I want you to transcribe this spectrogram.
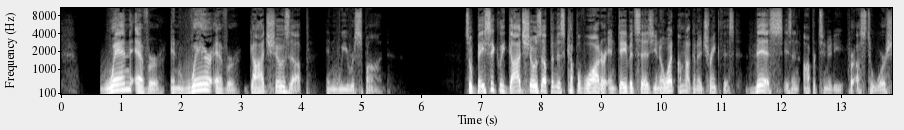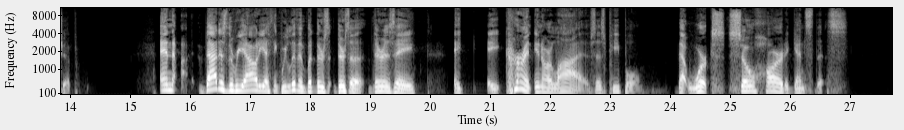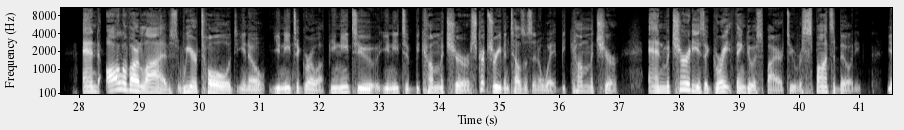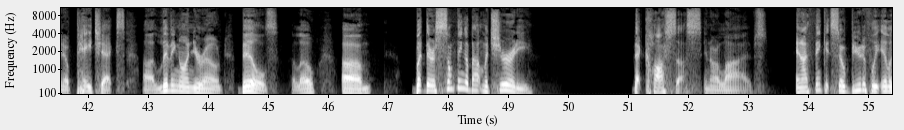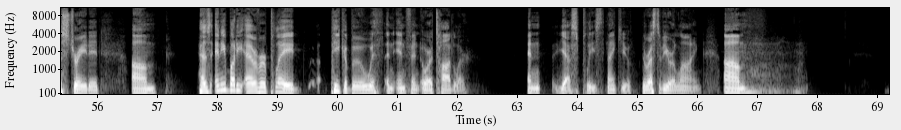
whenever and wherever God shows up and we respond. So basically, God shows up in this cup of water, and David says, You know what? I'm not going to drink this. This is an opportunity for us to worship. And uh, that is the reality I think we live in. But there's, there's a, there is a, a, a current in our lives as people that works so hard against this. And all of our lives, we are told, you know, you need to grow up. You need to, you need to become mature. Scripture even tells us in a way, become mature. And maturity is a great thing to aspire to. Responsibility, you know, paychecks, uh, living on your own, bills. Hello. Um, but there's something about maturity that costs us in our lives. And I think it's so beautifully illustrated. Um, has anybody ever played peekaboo with an infant or a toddler? And yes, please, thank you. The rest of you are lying. Um,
